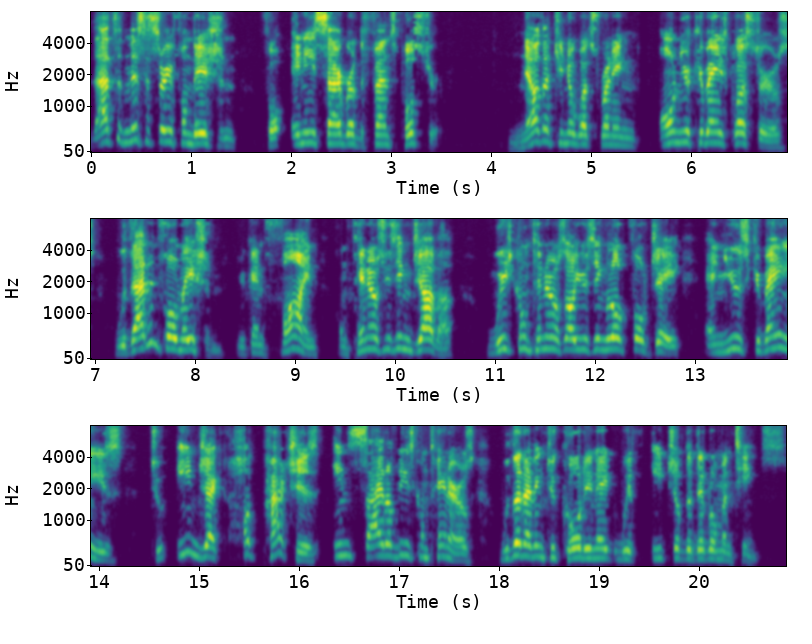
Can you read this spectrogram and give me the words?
That's a necessary foundation for any cyber defense posture. Now that you know what's running on your Kubernetes clusters, with that information, you can find containers using Java, which containers are using Log4j, and use Kubernetes to inject hot patches inside of these containers without having to coordinate with each of the development teams.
